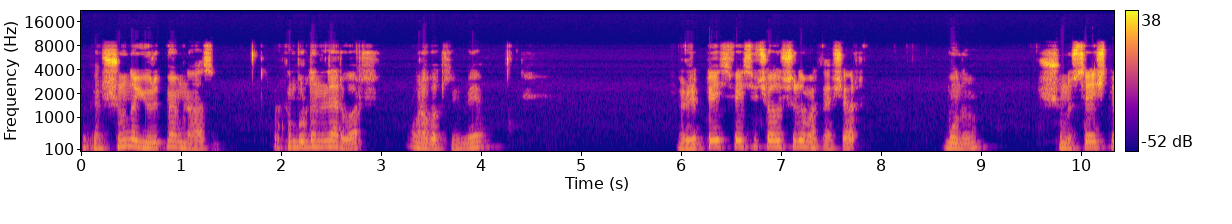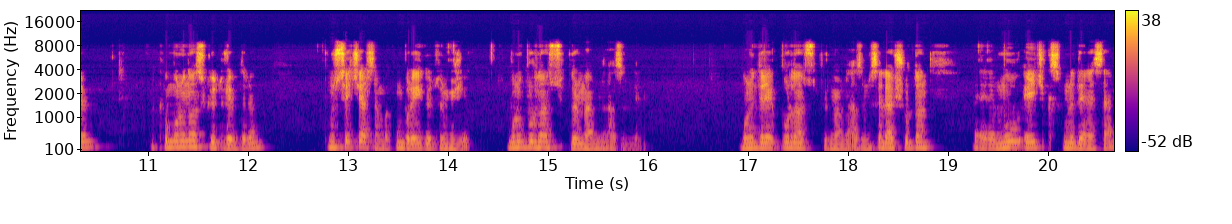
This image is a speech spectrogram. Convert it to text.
Bakın şunu da yürütmem lazım. Bakın burada neler var. Ona bakayım bir. Replace face'i çalıştırdım arkadaşlar. Bunu şunu seçtim. Bakın bunu nasıl götürebilirim? Bunu seçersem bakın burayı götürmeyecek. Bunu buradan süpürmem lazım benim. Bunu direkt buradan süpürmem lazım. Mesela şuradan e, move edge kısmını denesem.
